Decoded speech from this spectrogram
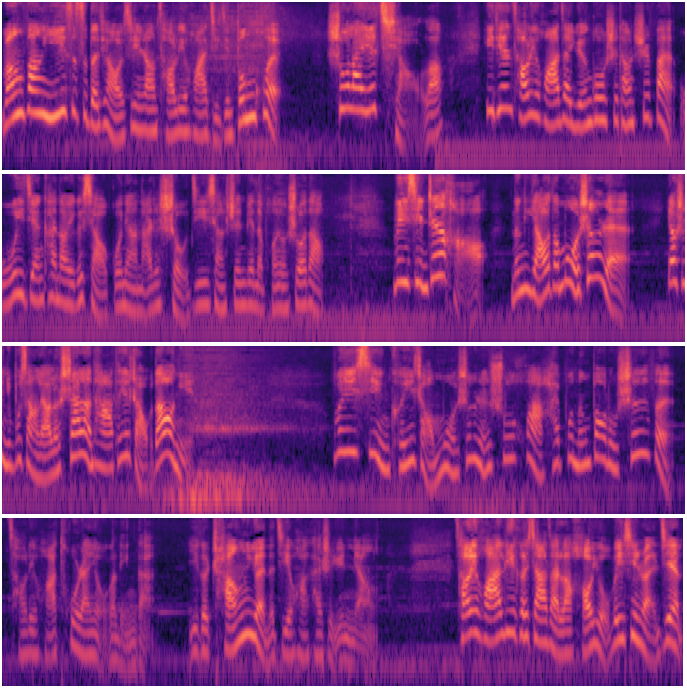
王芳一次次的挑衅让曹丽华几近崩溃。说来也巧了，一天曹丽华在员工食堂吃饭，无意间看到一个小姑娘拿着手机向身边的朋友说道：“微信真好，能摇到陌生人。要是你不想聊了，删了他，他也找不到你。”微信可以找陌生人说话，还不能暴露身份。曹丽华突然有个灵感，一个长远的计划开始酝酿了。曹丽华立刻下载了好友微信软件，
